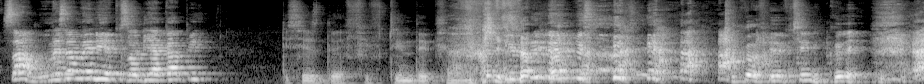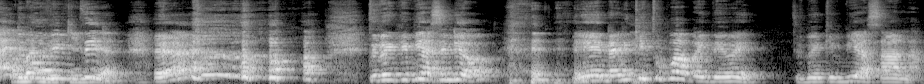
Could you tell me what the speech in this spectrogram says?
Sam, umesema ni episode ya ngapi? This is the 15th episode. 15 episode. Tuko 15 kweli. Eh, Ama tuko nimekimbia. 15. Eh? Tumekimbia si ndio? Eh, na nikitupa by the way. Tumekimbia sana.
